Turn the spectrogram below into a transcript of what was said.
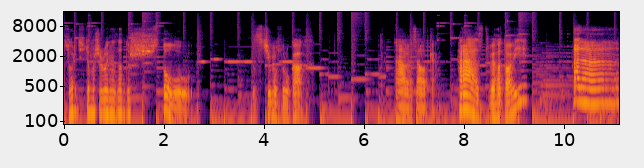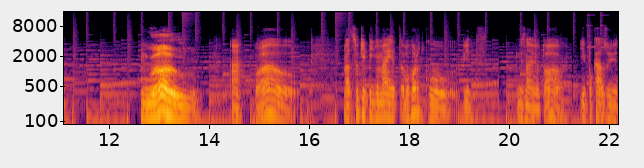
з гордістю марширує назад до столу. З чимось у руках. А, веселка. Гаразд, ви готові? Та-да! Вау! А, вау! Нацукі піднімає обгортку від не знаю того і показує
